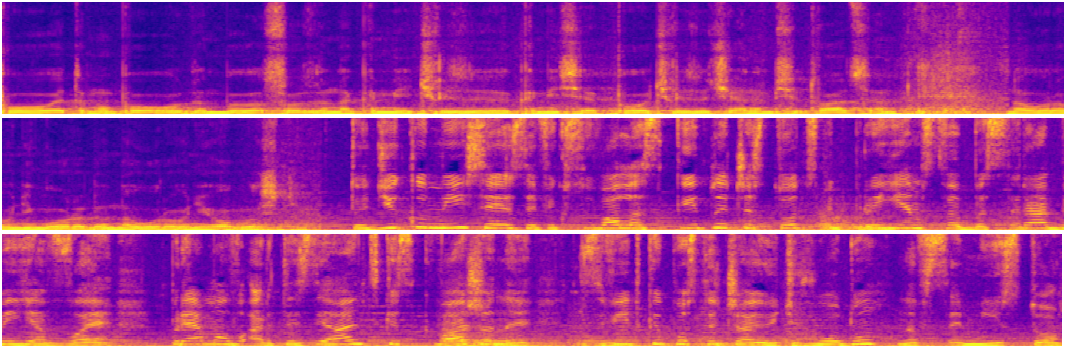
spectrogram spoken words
По этому поводу была создана коми- чрез- комиссия по чрезвычайным ситуациям на уровне города, на уровне области. Тоді комісія зафіксувала скид нечистот з підприємства Бесарабія В прямо в артезіанські скважини, звідки постачають воду на все місто.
